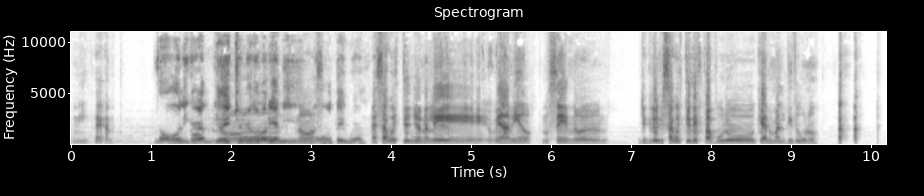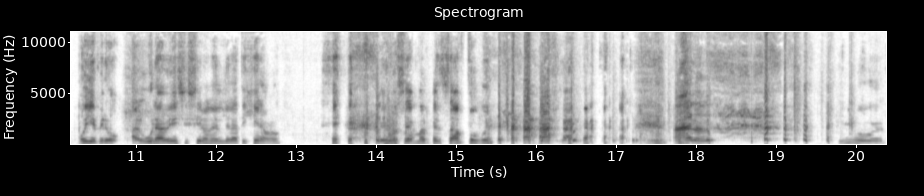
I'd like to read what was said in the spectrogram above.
Ni cagando. No, ni No, cagando. Yo, de hecho, yo no lo haría ni. no. No, te weón. A esa cuestión yo no le... Me da miedo. No sé, no... Yo creo que esa cuestión es para puro quedar maldito uno. Oye, pero ¿alguna vez hicieron el de la tijera, no? Pero no sean mal pensados, pues, weón. Ah, no. Sí, pues, weón.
